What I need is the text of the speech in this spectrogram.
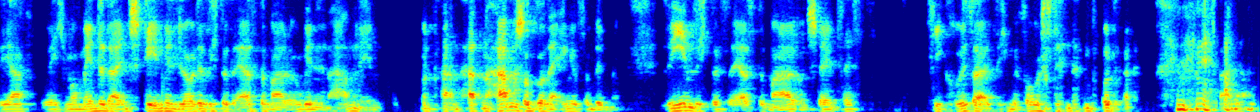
ja, welche Momente da entstehen, wenn die Leute sich das erste Mal irgendwie in den Arm nehmen und hatten, haben schon so eine enge Verbindung, sehen sich das erste Mal und stellen fest, viel größer, als ich mir vorgestellt habe. Ja.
